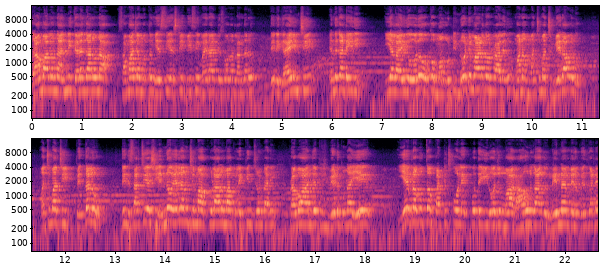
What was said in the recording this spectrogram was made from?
గ్రామాల్లో ఉన్న అన్ని తెలంగాణ ఉన్న సమాజం మొత్తం ఎస్సీ ఎస్టీ బీసీ మైనారిటీ సోదరులు అందరూ దీన్ని గ్రహించి ఎందుకంటే ఇది ఇలా ఇది ఏదో ఒక ఒట్టి నోటి మాటతో రాలేదు. మనం మంచి మంచి మేధావులు మంచి మంచి పెద్దలు దీన్ని సెర్చ్ చేసి ఎన్నో ఏళ్ళ నుంచి మా కులాలు మాకు లెక్కించుంటాని ప్రభా అని చెప్పి వేడుకున్నా ఏ ఏ ప్రభుత్వం పట్టించుకోలేకపోతే ఈరోజు మా రాహుల్ గాంధీ నిర్ణయం మేరకు ఎందుకంటే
